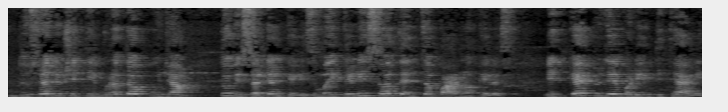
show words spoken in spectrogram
दुसऱ्या दिवशी ती व्रत पूजा तू विसर्जन केलीस. मैत्रिणीसह त्यांचं पारणं केलंस. इतक्यात तुझे वडील तिथे आले.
